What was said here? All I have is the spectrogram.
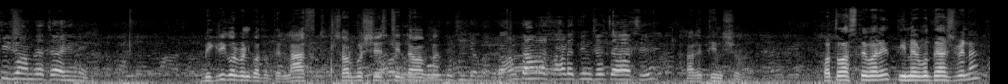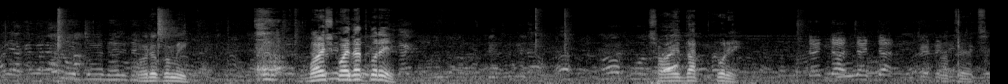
কিছু আমরা চাইনি। বিক্রি করবেন কততে? লাস্ট সর্বশেষ চিন্তা ভাবনা? দামটা আমরা সাড়ে তিনশো চাচ্ছি। সাড়ে তিনশো। কত আসতে পারে? তিনের মধ্যে আসবে না? ওইরকমই বয়স কয় দাঁত করে? ছয় দাঁত করে। আচ্ছা আচ্ছা।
